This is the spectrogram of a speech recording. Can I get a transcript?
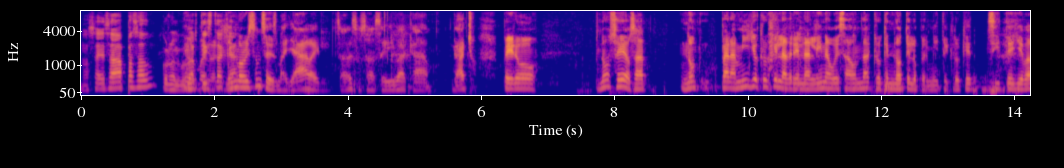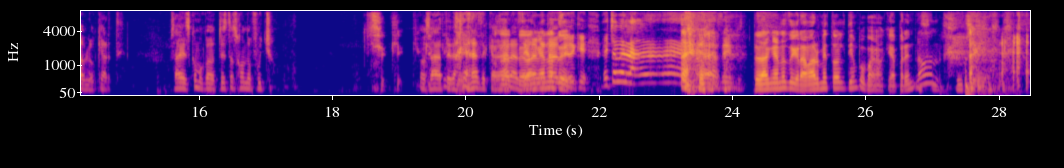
No sé, ¿esa ha pasado con algún Digo, artista bueno? Jim Morrison se desmayaba, y, ¿sabes? O sea, se iba acá gacho. Pero, no sé, o sea, no, para mí yo creo que la adrenalina o esa onda creo que no te lo permite. Creo que sí te lleva a bloquearte. O sea, es como cuando tú estás jugando fucho. ¿Qué- qué- O sea, qué- te dan ganas de O sea, cagar te dan ganas de- de que, ¡échamela! No, así, pues, Te dan ganas de grabarme todo el tiempo para que aprendas. no, no.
